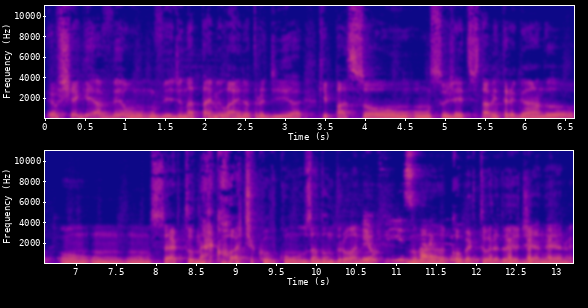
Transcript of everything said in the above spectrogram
Eu cheguei a ver um, um, vídeo na timeline outro dia que passou um, um sujeito estava entregando um, um, certo narcótico com, usando um drone Eu vi isso, numa cobertura do Rio de Janeiro.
